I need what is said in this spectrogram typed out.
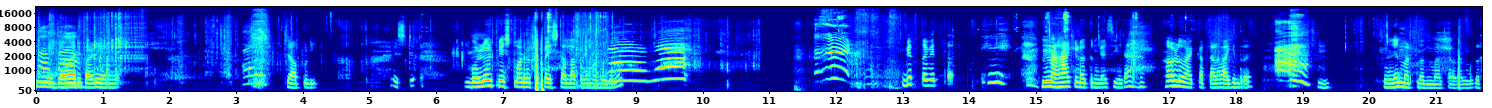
ಇವು ಜವಾರಿ ಬಾಳೆಹಣ್ಣು. ಚಾಪುಡಿ. ಇಷ್ಟೇ ಬೆಳ್ಳುಳ್ಳಿ ಪೇಸ್ಟ್ ಮಾಡಬೇಕಂತ ಇಷ್ಟ ಅಲ್ಲ ತೊಗೊಂಬಂದಿದ್ದೀನಿ ಬಿತ್ತ ಬಿತ್ತ ನಾ ಹಾಕಿಡತ್ತೀನಿ ಗೈಸ್ ಹಿಂಗ. ಅವಳು ಹಾಕತ್ತಾಳ ಹಾಗಿಂದ್ರೆ. ಹ್ಞೂ ಏನು ಮಾಡ್ತೀನಿ ಅದನ್ನ ಮಾಡ್ತಾಳೆ ನನ್ನ ಮಗಳು.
